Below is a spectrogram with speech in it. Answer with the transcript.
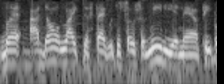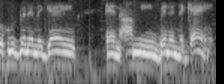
But I don't like the fact with the social media now, people who've been in the game, and I mean been in the game.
